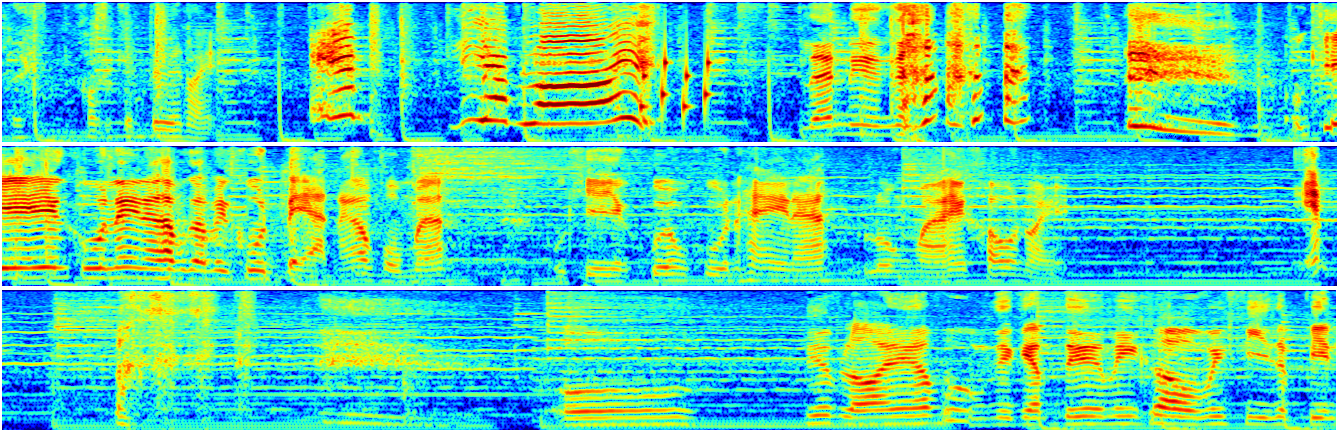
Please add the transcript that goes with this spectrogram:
เฮ้ยเข้าสเก็ตเตอร์หน่อยเอฟเรียบร้อยเหลือหนึ่ง โอเคยังคูณให้นะครับก็เป็นคูณแปดนะครับผมนะโอเคยังเพิ่มคูณให้นะ ลงมาให้เข้าหน่อยเอฟโอ้เรียบร้อยนะครับผมสแกปเตอร์ไม่เข้าไม่ฟรีสปิน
